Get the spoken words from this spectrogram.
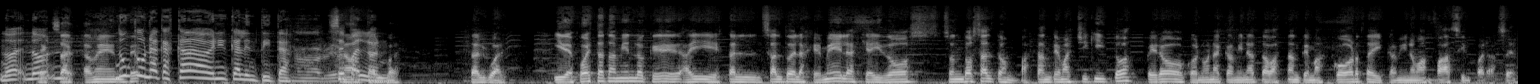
No, no- Exactamente. nunca una cascada va a venir calentita. No, Sépanlo. tal cual. Tal cual. Y después está también lo que ahí está el salto de las gemelas, que hay dos, son dos saltos bastante más chiquitos, pero con una caminata bastante más corta y camino más fácil para hacer.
